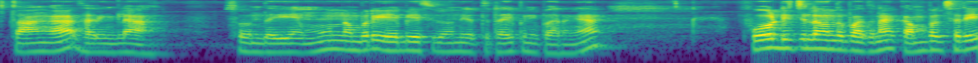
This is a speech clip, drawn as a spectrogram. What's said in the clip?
ஸ்ட்ராங்காக சரிங்களா? ஸோ இந்த மூணு நம்பரும் ஏபிஎஸ்சியில் வந்து எடுத்து ட்ரை பண்ணி பாருங்கள் ஃபோர் டிஜிட்டில் வந்து பார்த்தீங்கன்னா கம்பல்சரி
